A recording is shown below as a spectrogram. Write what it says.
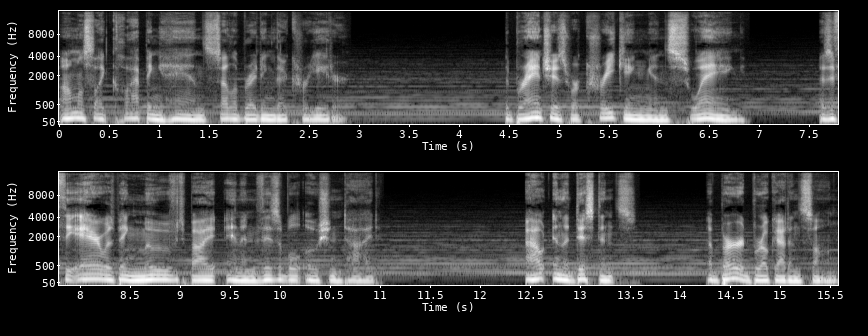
almost like clapping hands celebrating their creator. The branches were creaking and swaying as if the air was being moved by an invisible ocean tide. Out in the distance, a bird broke out in song,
